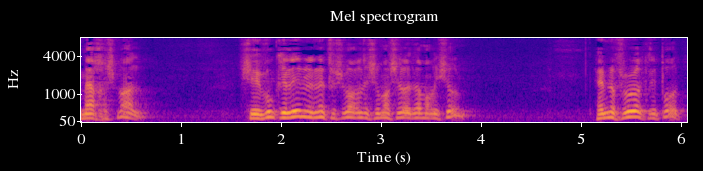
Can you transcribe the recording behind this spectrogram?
מהחשמל, שהיוו כלים לנפש רוח נשמה של האדם הראשון. הם נפלו לקליפות,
